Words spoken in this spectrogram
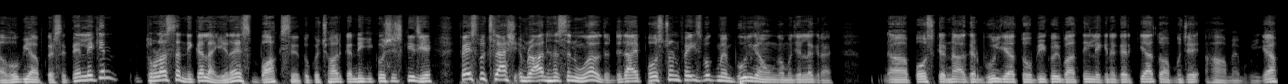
वो भी आप कर सकते हैं। लेकिन थोड़ा सा निकल आइए ना इस बॉक्स से तो कुछ और करने की कोशिश कीजिए। Facebook slash Imran Hasan world did I post on Facebook में भूल गया हूँ मुझे लग रहा है। पोस्ट करना, अगर भूल गया तो भी कोई बात नहीं, लेकिन अगर किया तो आप मुझे हाँ मैं भूल गया।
